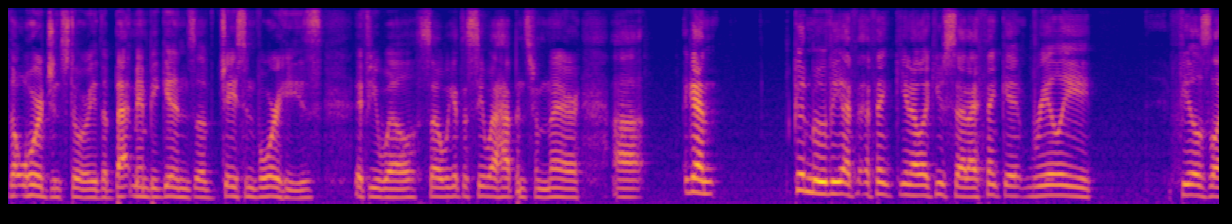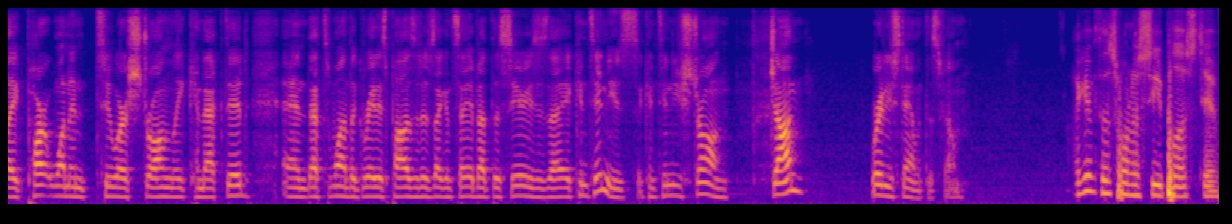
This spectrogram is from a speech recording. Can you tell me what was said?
the origin story, the Batman Begins of Jason Voorhees, if you will. So we get to see what happens from there. Uh, again, good movie. I, th- I think you know, like you said, I think it really feels like part one and two are strongly connected, and that's one of the greatest positives I can say about this series is that it continues. It continues strong. John, where do you stand with this film? I give this one a C plus too.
